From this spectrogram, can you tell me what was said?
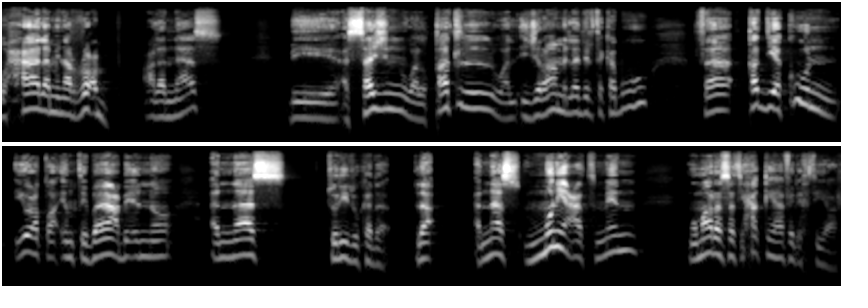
آه، حالة من الرعب على الناس بالسجن والقتل والإجرام الذي ارتكبوه. فقد يكون يعطى انطباع بأنه الناس تريد كذا. لا الناس منعت من ممارسة حقها في الاختيار.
